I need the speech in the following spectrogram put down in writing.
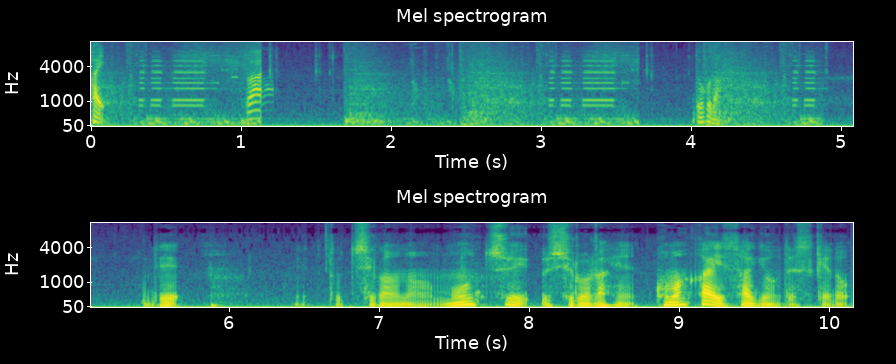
はい。わどこだ、違うな。もうちょい後ろらへん。細かい作業ですけど。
